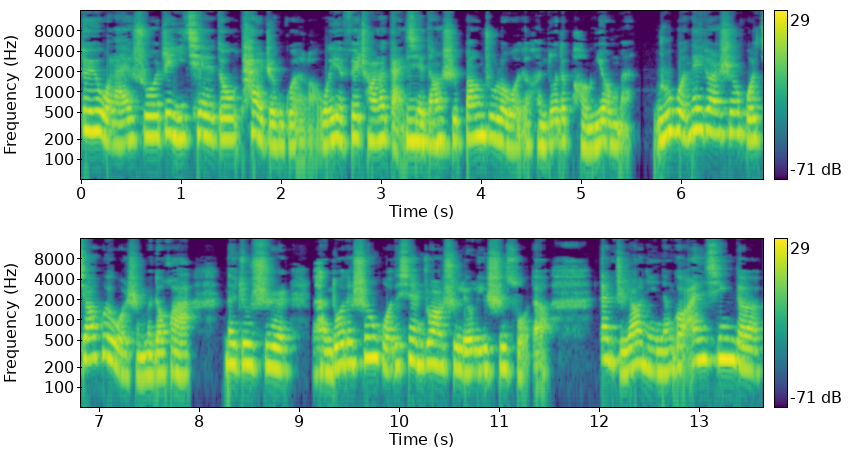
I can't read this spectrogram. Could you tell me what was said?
对于我来说，这一切都太珍贵了。我也非常的感谢嗯当时帮助了我的很多的朋友们。如果那段生活教会我什么的话，那就是很多的生活的现状是流离失所的，但只要你能够安心的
